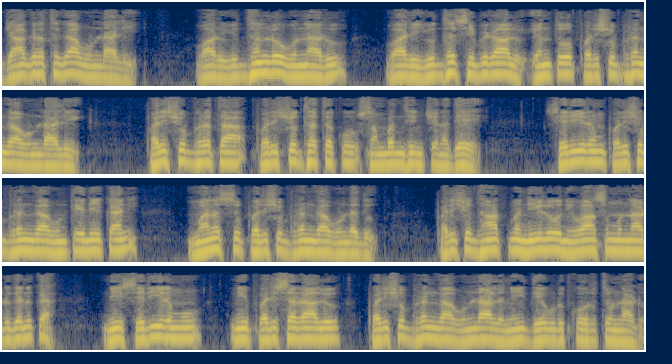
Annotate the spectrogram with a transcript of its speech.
జాగ్రత్తగా ఉండాలి. వారు యుద్ధంలో ఉన్నారు. వారి యుద్ధ శిబిరాలు ఎంతో పరిశుభ్రంగా ఉండాలి. పరిశుభ్రత పరిశుద్ధతకు సంబంధించినదే. శరీరం పరిశుభ్రంగా ఉంటేనే కాని మనస్సు పరిశుభ్రంగా ఉండదు. పరిశుద్ధాత్మ నీలో నివాసమున్నాడు గనుక నీ శరీరము నీ పరిసరాలు పరిశుభ్రంగా ఉండాలని దేవుడు కోరుతున్నాడు.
